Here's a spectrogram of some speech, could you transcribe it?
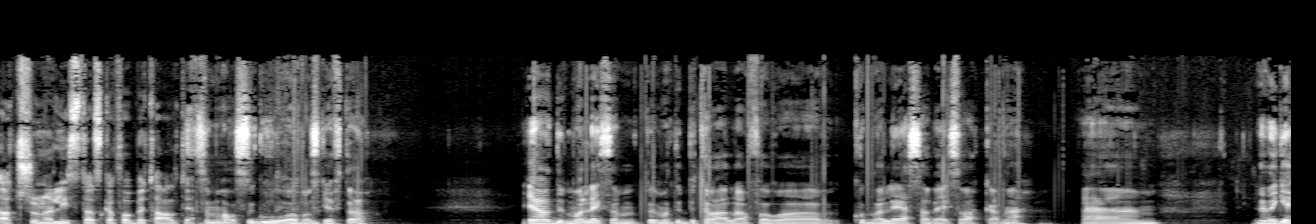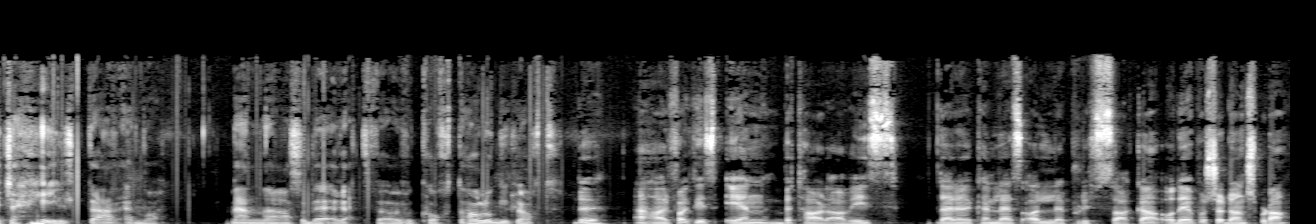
At journalister skal få betalt, ja. som har så gode overskrifter. Ja, du må liksom på en måte betale for å kunne lese de sakene. Um, men jeg er ikke helt der ennå. Men uh, altså, det er rett før kortet har ligget klart. Du, jeg har faktisk én betaleavis der jeg kan lese alle plussaker, og det er på Stjørdals Blad.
